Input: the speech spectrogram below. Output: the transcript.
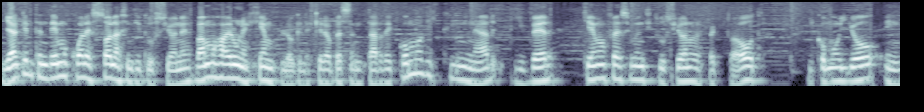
Ya que entendemos cuáles son las instituciones, vamos a ver un ejemplo que les quiero presentar de cómo discriminar y ver qué me ofrece una institución respecto a otra y cómo yo eh,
